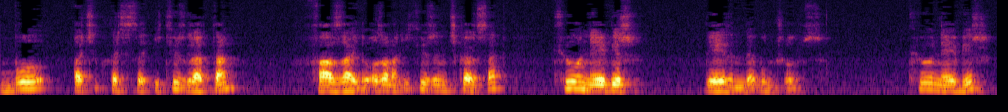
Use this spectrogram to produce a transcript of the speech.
Bu açıklık açısı 200 graddan fazlaydı. O zaman 200'ünü çıkarırsak Q N1 değerinde bulmuş oluruz. Q N1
